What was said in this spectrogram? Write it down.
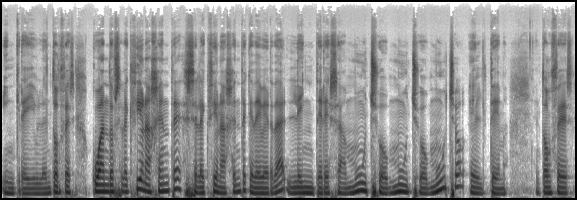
increíble. Entonces, cuando selecciona gente, selecciona gente que de verdad le interesa mucho, mucho, mucho el tema. Entonces,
